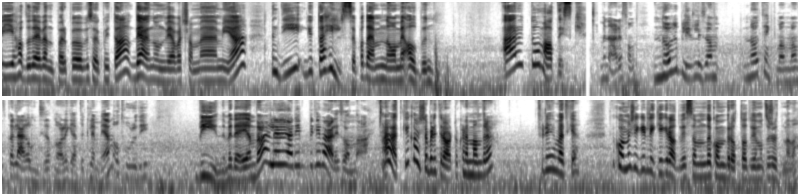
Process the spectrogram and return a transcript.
vi hadde det venneparet på besøk på hytta, det er jo noen vi har vært sammen med mye, men de gutta hilser på dem nå med albuen. Automatisk. Men er det sånn Når blir det liksom Når tenker man man skal lære ungene sine at nå er det greit å klemme igjen? Og tror du de begynner med det igjen da? Eller er de, vil de være litt sånn Nei. Jeg vet ikke, kanskje det er blitt rart å klemme andre. Fordi, jeg vet ikke. Det kommer sikkert like gradvis som det kom brått at vi måtte slutte med det.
